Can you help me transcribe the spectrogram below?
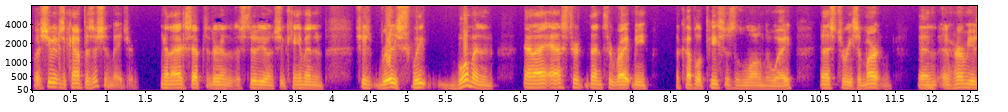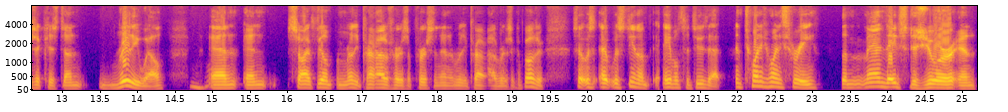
but she was a composition major, and I accepted her into the studio, and she came in and she's a really sweet woman, and, I asked her then to write me a couple of pieces along the way, and that's Teresa Martin, and mm-hmm. and her music has done really well, mm-hmm. and and so I feel I'm really proud of her as a person and I'm really proud of her as a composer. So it was it was you know able to do that in 2023. The mandates de jour and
